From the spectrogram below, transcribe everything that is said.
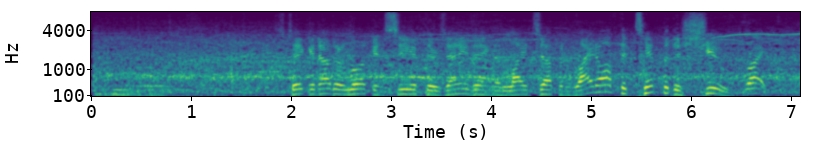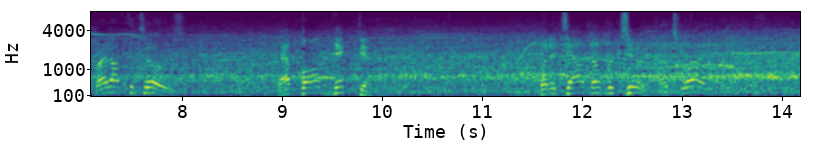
Let's take another look and see if there's anything that lights up. And right off the tip of the shoe. Right, right off the toes. That ball nicked him. But it's out number two. That's right.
